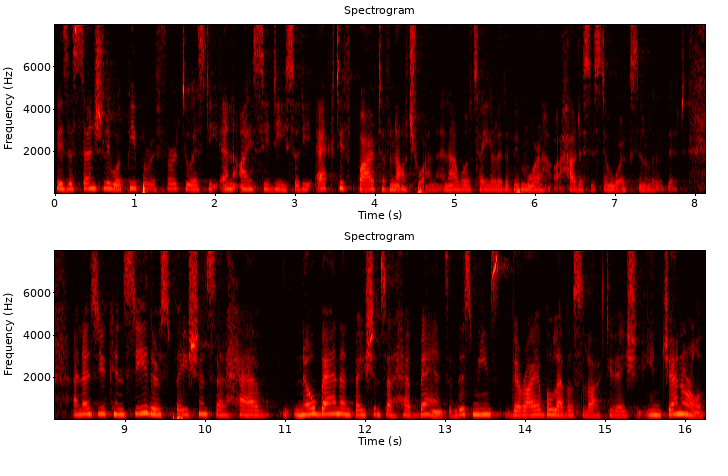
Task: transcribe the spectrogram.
is essentially what people refer to as the NICD, so the active part of Notch1. And I will tell you a little bit more how the system works in a little bit. And as you can see, there's patients that have no band and patients that have bands. And this means variable levels of activation. In general,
